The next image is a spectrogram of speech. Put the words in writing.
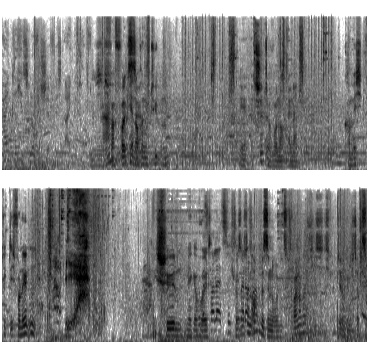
feindliches Luftschiff ist eingetroffen. Na, Ich verfolge hier noch einen Typen. Hier, jetzt steht irgendwo noch einer. Komm, ich krieg dich von hinten. Ja! Wie schön mir geholt. Ich versuche das den auch ein bisschen Rücken zu fallen, aber ich, ich, ich krieg die irgendwie nicht dazu.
